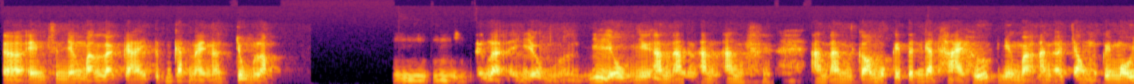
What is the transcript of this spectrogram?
Ờ, em xin nhấn mạnh là cái tính cách này nó trung lập. Ừm, ừm. Tức là ví dụ, ví dụ như anh anh anh anh anh anh có một cái tính cách hài hước, nhưng mà anh ở trong một cái môi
